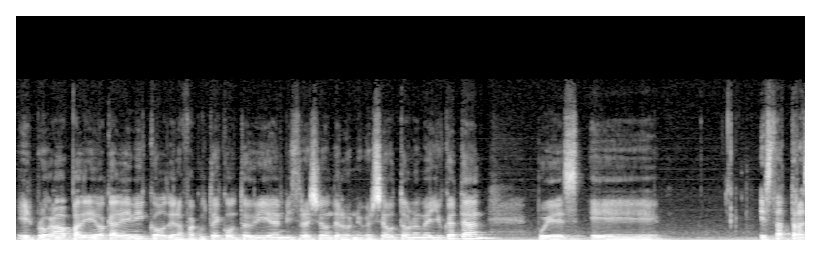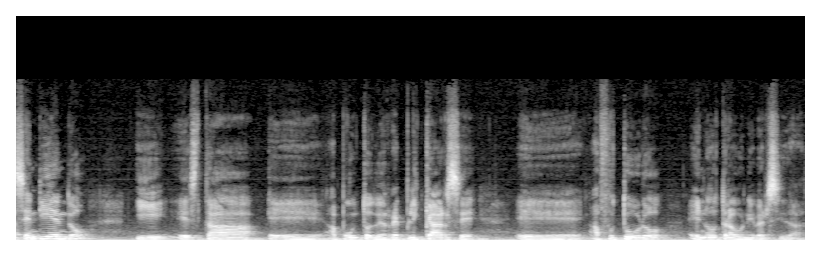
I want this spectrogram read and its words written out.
el programa Padrino Académico de la Facultad de Contaduría y Administración de la Universidad Autónoma de Yucatán, pues eh, está trascendiendo y está eh, a punto de replicarse a futuro en otra universidad.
